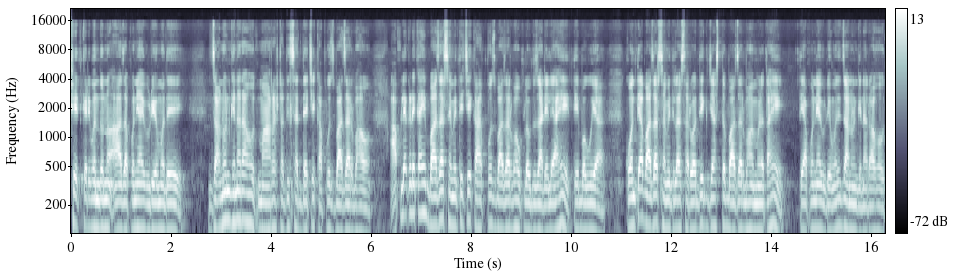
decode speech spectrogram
शेतकरी बंधूंनो आज आपण या व्हिडिओमध्ये जाणून घेणार आहोत महाराष्ट्रातील सध्याचे कापूस बाजारभाव. आपल्याकडे काही बाजार समितीचे कापूस बाजारभाव उपलब्ध झालेले आहे ते बघूया. कोणत्या बाजार समितीला सर्वाधिक जास्त बाजारभाव मिळत आहे? ते आपण या व्हिडिओमध्ये जाणून घेणार आहोत.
